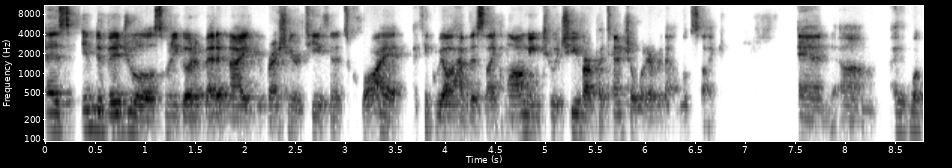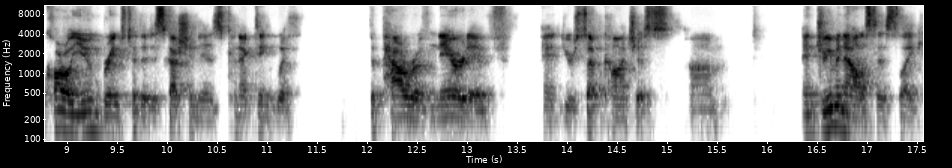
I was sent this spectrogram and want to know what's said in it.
as individuals, when you go to bed at night, you're brushing your teeth and it's quiet. I think we all have this like longing to achieve our potential, whatever that looks like. And um, what Carl Jung brings to the discussion is connecting with the power of narrative and your subconscious um, and dream analysis. Like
